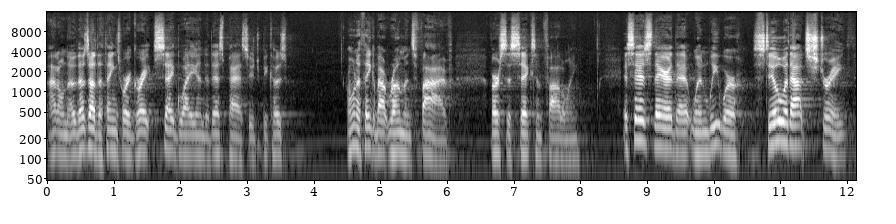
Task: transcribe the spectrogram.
I don't know, those other things were a great segue into this passage because I want to think about Romans 5, verses 6 and following. It says there that when we were still without strength,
